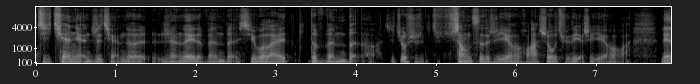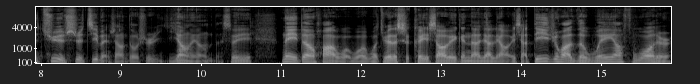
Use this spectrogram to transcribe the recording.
几千年之前的人类的文本，希伯来的文本，哈，这就是赏赐的是耶和华，收取的也是耶和华，连句式基本上都是一样样的。所以那一段话，我我我觉得是可以稍微跟大家聊一下。第一句话，The way of water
